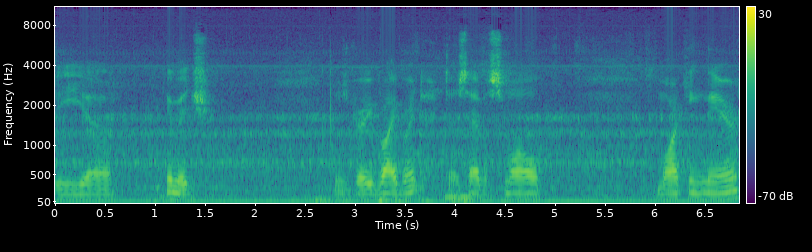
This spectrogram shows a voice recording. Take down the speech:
The uh, image is very vibrant, It does have a small marking there.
